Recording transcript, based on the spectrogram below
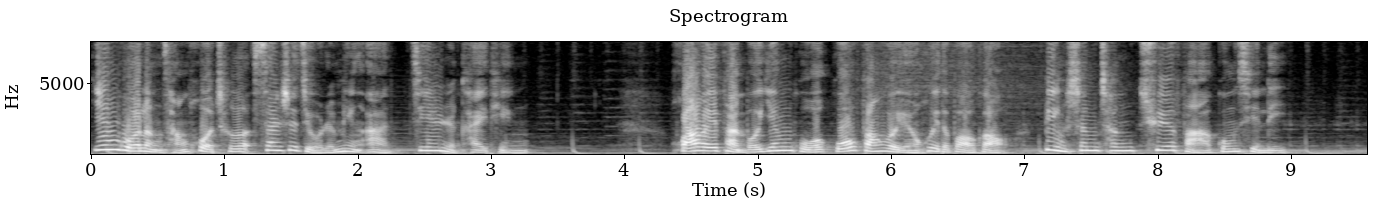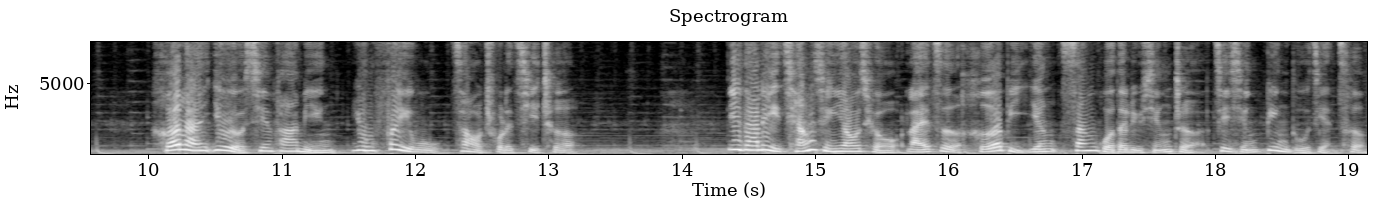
英国冷藏货车三十九人命案今日开庭。华为反驳英国国防委员会的报告，并声称缺乏公信力。荷兰又有新发明，用废物造出了汽车。意大利强行要求来自荷比英三国的旅行者进行病毒检测。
